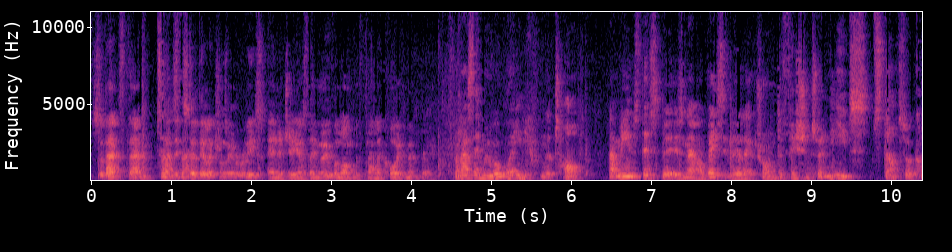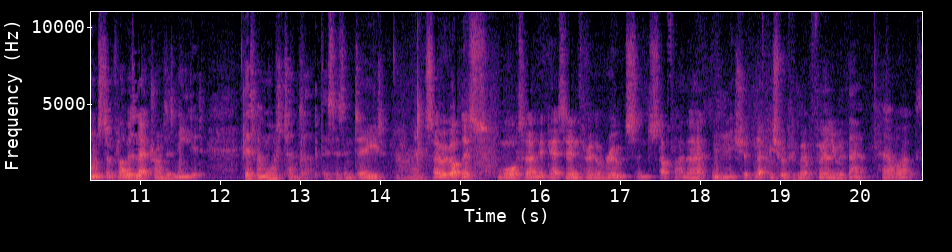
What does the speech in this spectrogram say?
So that's that. So that's and it- that. so the electrons are going to release energy as they move along the thylakoid membrane. But as they move away from the top, that means this bit is now basically electron deficient, so it needs stuff, so a constant flow of electrons is needed. This when water turns up. This is indeed. Alright. So we've got this water. It gets in through the roots and stuff like that. Mm-hmm. You should know- you should be familiar with that. How it works.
